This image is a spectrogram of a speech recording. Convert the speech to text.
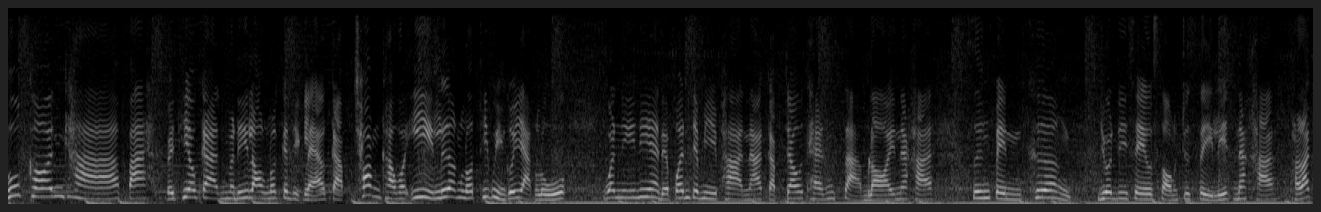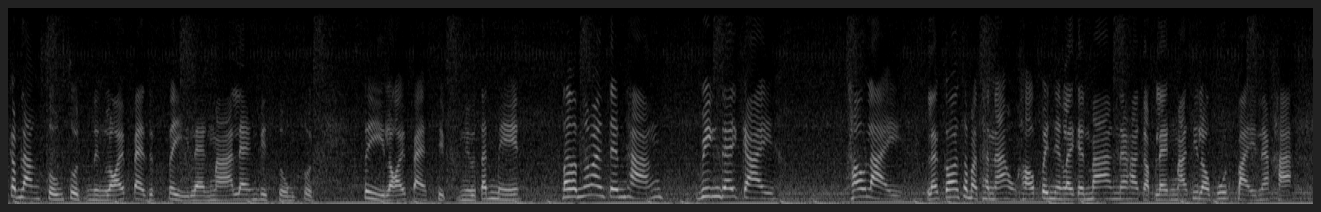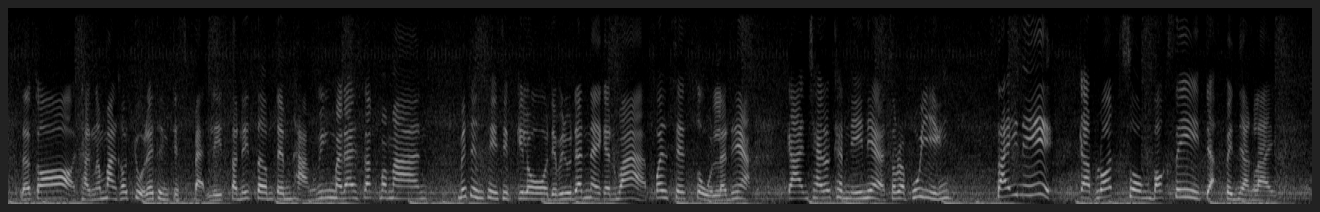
ทุกคนค่ะไปไปเที่ยวกันวันนี้ลองรถกันอีกแล้วกับช่องคาวาอี้เรื่องรถที่ผู้หญิงก็อยากรู้ วันนี้เนี่ยเดี๋ยวเปิ้ลจะมีพานะกับเจ้าแท้ง 300 นะคะ ซึ่งเป็นเครื่องยนต์ดีเซล 2.4 ลิตรนะคะพละกำลังสูงสุด 184 แรงม้าแรงบิดสูงสุด 480 นิวตันเมตร เติมน้ำมันเต็มถังวิ่งได้ไกล เท่าไหร่ แล้วก็สมรรถนะของเขาเป็นอย่างไรกันบ้างนะคะ กับแรงม้าที่เราพูดไปนะคะ แล้วก็ถังน้ำมันเขาจุได้ถึง 78 ลิตร ตอนนี้เติมเต็มถังวิ่งมาได้สักประมาณไม่ถึง 40 กิโลเดี๋ยวไปดูด้านในกันว่าเปิ้ลเซตศูนย์แล้วเนี่ยการใช้รถคันนี้เนี่ยสำหรับผู้หญิงไซส์นี้กับรถทรงบ็อกซี่จะเป็นอย่างไร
